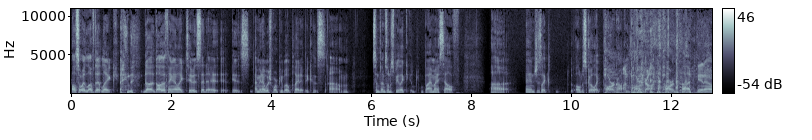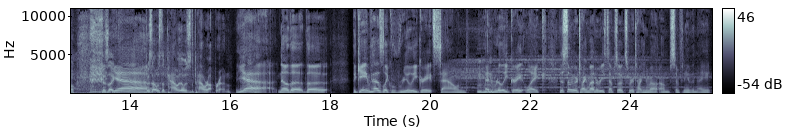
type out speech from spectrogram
also, I love that. Like, the the other thing I like too is that it is. I mean, I wish more people had played it because um, sometimes I'll just be like by myself, uh, and just like I'll just go like Pargon, Pargon, Pargon. You know, because like Yeah. because that was the power. That was the power up rune. Yeah. No, the the the game has like really great sound Mm-hmm. and really great like this is something we were talking about in a recent episode 'cause we were talking about um Symphony of the Night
